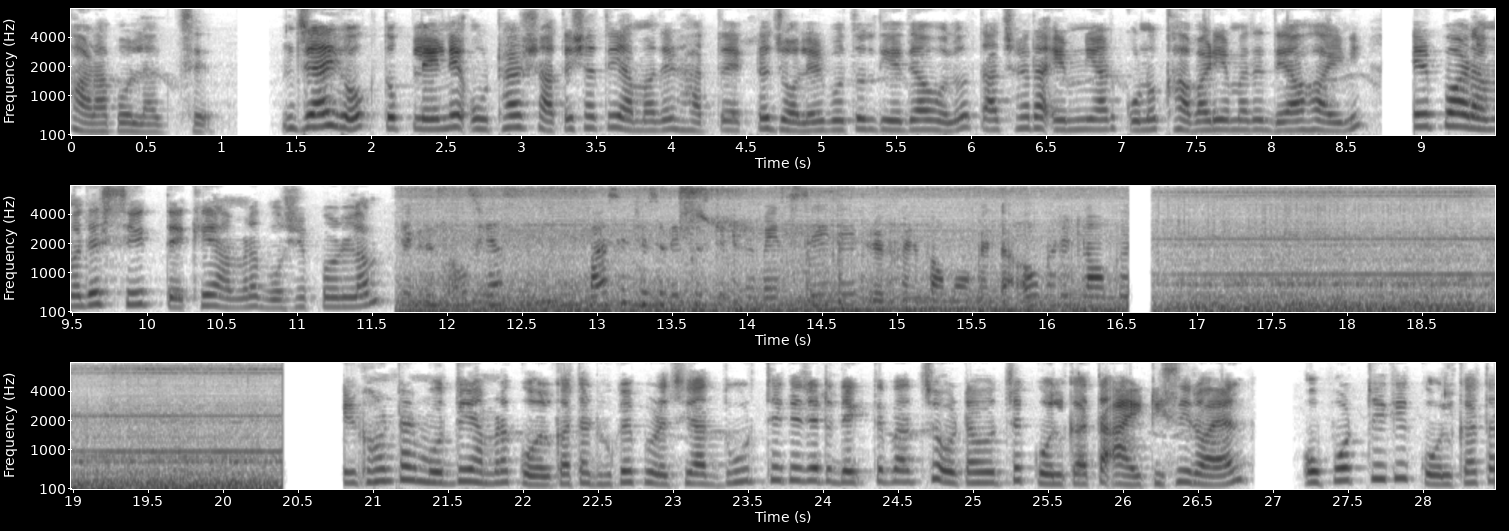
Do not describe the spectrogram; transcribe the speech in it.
খারাপও লাগছে। যাই হোক, তো প্লেনে ওঠার সাথে সাথেই আমাদের হাতে একটা জলের বোতল দিয়ে দেওয়া হলো। তাছাড়া এমনি আর কোনো খাবারই আমাদের দেওয়া হয়নি। এরপর আমাদের সিট দেখে আমরা বসে পড়লাম। দেড় ঘণ্টার মধ্যেই আমরা কলকাতা ঢুকে পড়েছি আর দূর থেকে যেটা দেখতে পাচ্ছ ওটা হচ্ছে কলকাতা আইটিসি রয়্যাল। ওপর থেকে কলকাতা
